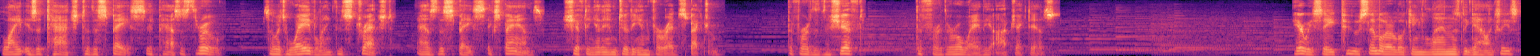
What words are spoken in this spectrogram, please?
Light is attached to the space it passes through, so its wavelength is stretched as the space expands, shifting it into the infrared spectrum. The further the shift, the further away the object is. Here we see two similar-looking lensed galaxies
